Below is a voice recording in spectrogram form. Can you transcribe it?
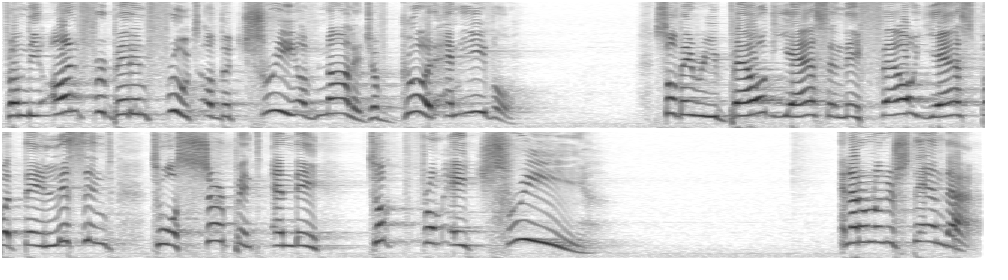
From the unforbidden fruit of the tree of knowledge of good and evil. So they rebelled, yes, and they fell, yes, but they listened to a serpent and they took from a tree. And I don't understand that.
